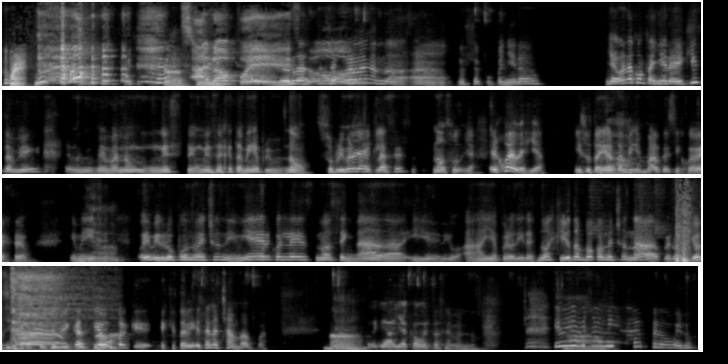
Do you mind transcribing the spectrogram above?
Ah, no, pues. No. ¿Se acuerdan a, a nuestra compañera? Ya, una compañera X también eh, me mandó un, un, este, un mensaje también, el prim- no, su primer día de clases, no, su, ya, el jueves ya, y su taller también es martes y jueves, creo. Y me dice, oye, mi grupo no ha hecho ni miércoles, no hacen nada, y yo digo, ah, ya, pero diles, no, es que yo tampoco no he hecho nada, pero yo sí tengo justificación porque es que está en la chamba, pues. Ah, Ya, ya acabó esta semana. Y me dio Ah. vida, pero bueno.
